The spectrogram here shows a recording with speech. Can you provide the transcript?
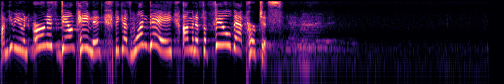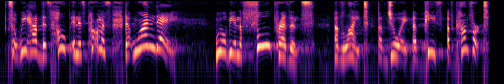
I'm giving you an earnest down payment because one day I'm going to fulfill that purchase. So we have this hope and this promise that one day we will be in the full presence of light, of joy, of peace, of comfort.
